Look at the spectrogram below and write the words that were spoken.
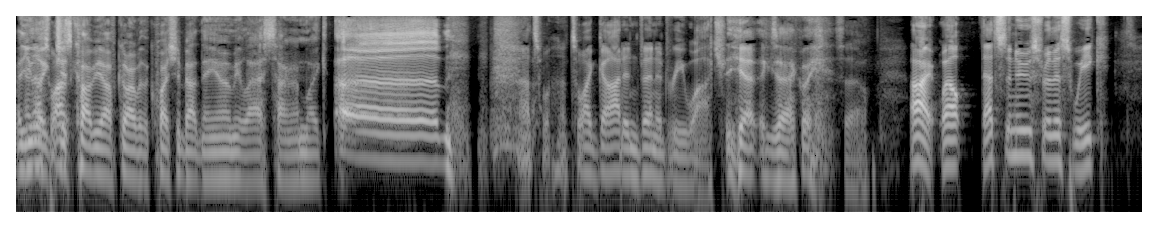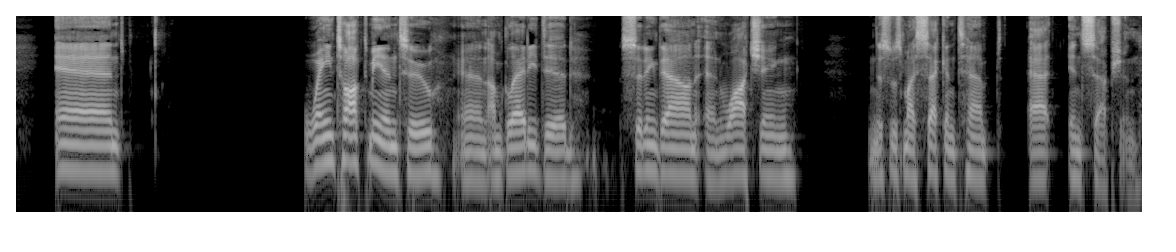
And And you like just caught me off guard with a question about Naomi last time. I'm like, um, that's, that's why God invented rewatch. yeah, exactly. So, all right. Well, that's the news for this week. And Wayne talked me into, and I'm glad he did, sitting down and watching. And this was my second attempt at Inception.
